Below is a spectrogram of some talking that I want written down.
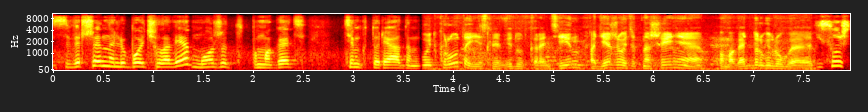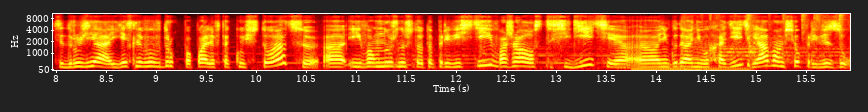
Совершенно любой человек может помогать тем, кто рядом. Будет круто, если введут карантин, поддерживать отношения, помогать друг другу. И слушайте, друзья, если вы вдруг попали в такую ситуацию, а, и вам нужно что-то привезти, пожалуйста, сидите, а, никуда не выходите, я вам все привезу.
